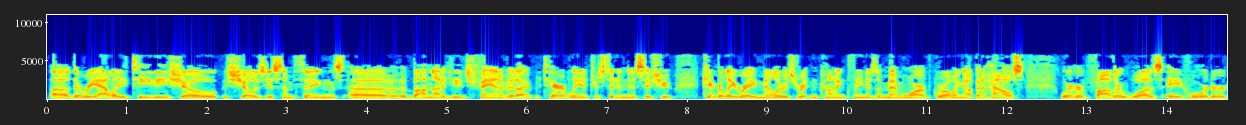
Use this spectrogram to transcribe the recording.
Uh, the reality TV show shows you some things, uh, but I'm not a huge fan of it. I'm terribly interested in this issue. Kimberly Rae Miller has written Coming Clean as a memoir of growing up in a house where her father was a hoarder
